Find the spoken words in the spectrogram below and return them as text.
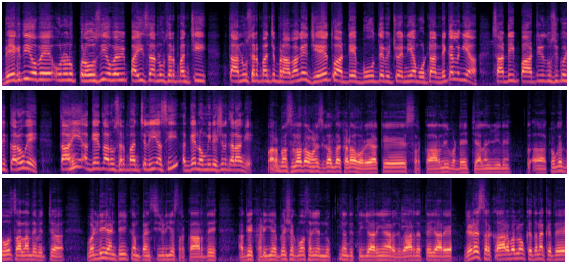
ਵੇਖਦੀ ਹੋਵੇ, ਉਹਨਾਂ ਨੂੰ ਪਲੋਸਦੀ ਹੋਵੇ ਵੀ ਭਾਈ ਸਾਨੂੰ ਸਰਪੰਚੀ, ਤੁਹਾਨੂੰ ਸਰਪੰਚ ਬਣਾਵਾਂਗੇ। ਜੇ ਤੁਹਾਡੇ ਬੂਥ ਦੇ ਵਿੱਚੋਂ ਇੰਨੀਆਂ ਵੋਟਾਂ ਨਿਕਲਣਗੀਆਂ, ਸਾਡੀ ਪਾਰਟੀ ਨੂੰ ਤੁਸੀਂ ਕੁਝ ਕਰੋਗੇ, ਤਾਂ ਹੀ ਅੱਗੇ ਤੁਹਾਨੂੰ ਸਰਪੰਚ ਲਈ ਅਸੀਂ ਅੱਗੇ ਨੋਮੀਨੇਸ਼ਨ ਕਰਾਂਗੇ। ਪਰ ਮਸਲਾ ਤਾਂ ਹੁਣ ਇਸ ਗੱਲ ਦਾ ਖੜਾ ਹੋ ਰਿਹਾ ਕਿ ਸਰਕਾਰ ਲਈ ਵੱਡੇ ਚੈਲੰਜ ਵੀ ਨੇ। ਕਿਉਂਕਿ 2 ਸਾਲਾਂ ਦੇ ਵਿੱਚ ਵੱਡੀ ਐਂਟੀ ਕੰਪੈਂਸੀ ਜਿਹੜੀ ਹੈ ਸਰਕਾਰ ਦੇ ਅੱਗੇ ਖੜੀ ਹੈ। ਬੇਸ਼ੱਕ ਬਹੁਤ ਸਾਰੀਆਂ ਨਿਯੁਕਤੀਆਂ ਦਿੱਤੀ ਜਾ ਰਹੀਆਂ, ਰੁਜ਼ਗਾਰ ਦਿੱਤੇ ਜਾ ਰਹੇ ਆ। ਜਿਹੜੇ ਸਰਕਾਰ ਵੱਲੋਂ ਕਿਤੇ ਨਾ ਕਿਤੇ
